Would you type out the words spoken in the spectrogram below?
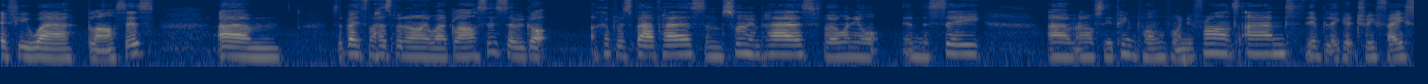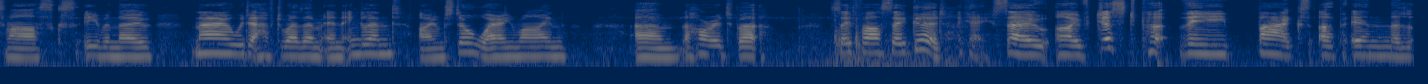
if you wear glasses. Um, so both my husband and I wear glasses. So we've got a couple of spare pairs, some swimming pairs for when you're in the sea, um, and obviously ping pong for when you're in France, and the obligatory face masks, even though now we don't have to wear them in England. I'm still wearing mine. Um, they're horrid, but so far so good. Okay, so I've just put the bags up in the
